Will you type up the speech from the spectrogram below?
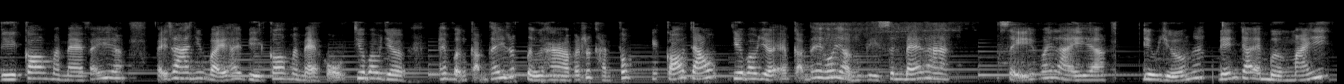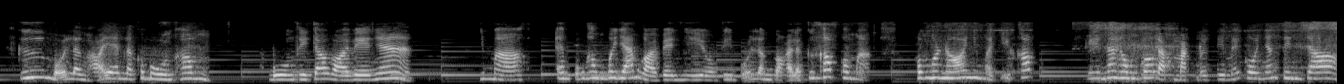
vì con mà mẹ phải phải ra như vậy hay vì con mà mẹ khổ. Chưa bao giờ. Em vẫn cảm thấy rất tự hào và rất hạnh phúc. Khi có cháu, chưa bao giờ em cảm thấy hối hận vì sinh bé ra. Bác sĩ với lại à, điều dưỡng đến cho em mượn máy. Cứ mỗi lần hỏi em là có buồn không? Buồn thì cho gọi về nha. Nhưng mà em cũng không có dám gọi về nhiều vì mỗi lần gọi là cứ khóc không à. Không có nói nhưng mà chỉ khóc. Khi nó không có gặp mặt được thì mấy cô nhắn tin cho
